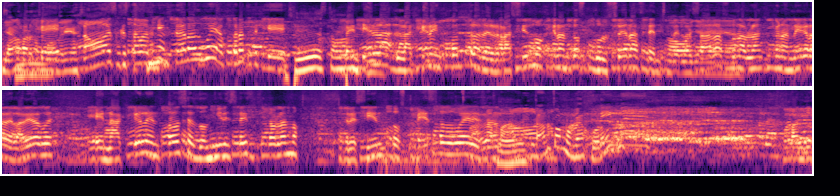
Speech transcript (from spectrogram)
Ya no Porque, no, es que estaban bien caras, güey. Acuérdate que Sí, vendían la, la que era en contra del racismo, que eran dos pulseras entrelazadas, una blanca y una negra de la vida, güey. En aquel entonces, 2006, estoy hablando, 300 pesos, güey. ¿Tanto no me acuerdo? Sí, güey. Cuando,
